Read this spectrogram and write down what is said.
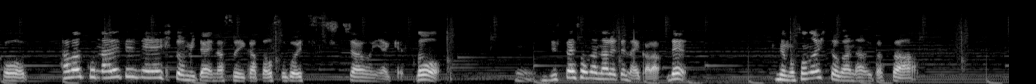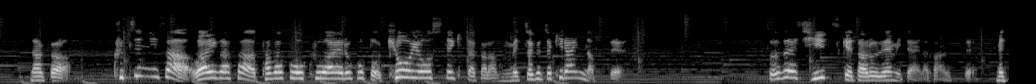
こう、タバコ慣れてね、人みたいな吸い方をすごいしちゃうんやけど、うん、実際そんな慣れてないから。で、でもその人がなんかさ、なんか、口にさ、ワイがさ、タバコを加えることを強要してきたからめちゃくちゃ嫌いになって。それで火つけたるで、みたいな感じで。めっ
